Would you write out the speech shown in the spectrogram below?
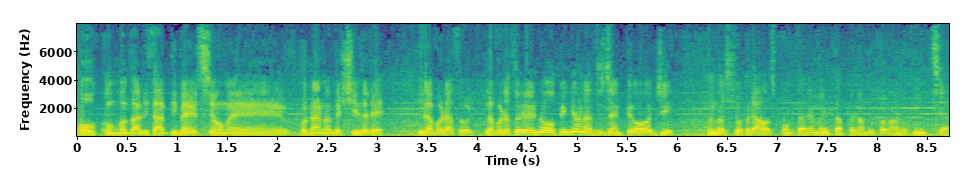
o con modalità diverse come vorranno decidere i lavoratori. I lavoratori di nuova opinione, ad esempio, oggi hanno scioperato spontaneamente appena avuto la notizia.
